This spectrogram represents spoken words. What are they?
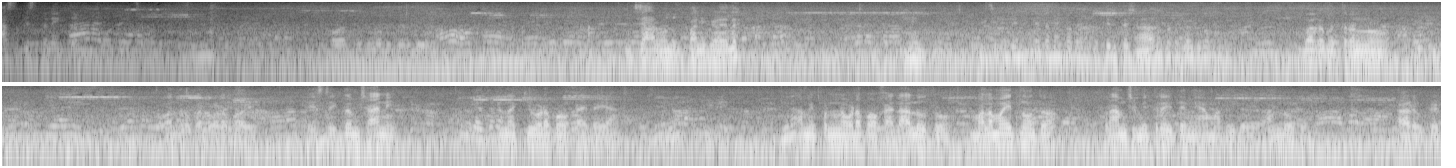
जास्त दिसतं नाही एकदम मोठं याच्यामध्ये किती मोठी गर्दी आहे जार म्हणून पाणी कळायला बघा मित्रांनो. पंधरा रुपयाला वडापाव आहे. टेस्ट एकदम छान आहे. नक्की वडापाव खायला या. आम्ही पण वडापाव खायला आलो होतो. मला माहीत नव्हतं पण आमचे मित्र आहे त्यांनी आम्हाला इथं आणलं होतं. ॲडव्होकेट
